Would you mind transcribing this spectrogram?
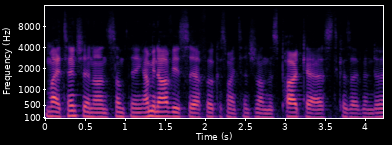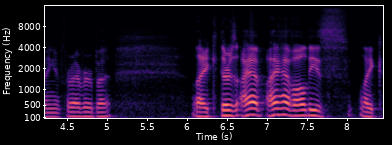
my attention on something. I mean, obviously, I focus my attention on this podcast because I've been doing it forever. But like, there's I have I have all these like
